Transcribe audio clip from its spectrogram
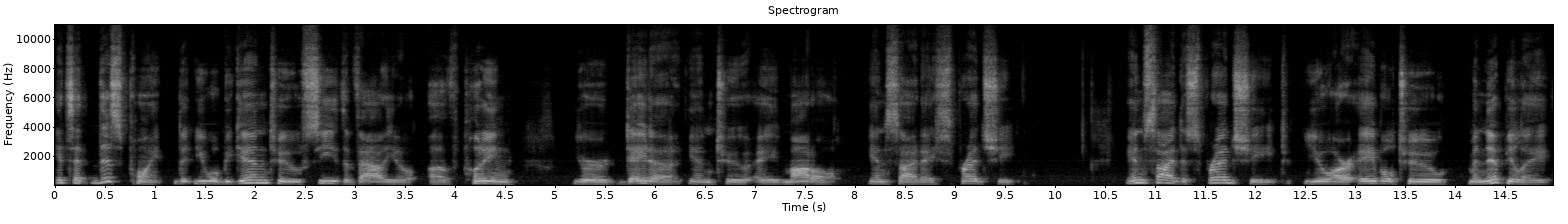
It's at this point that you will begin to see the value of putting your data into a model inside a spreadsheet. Inside the spreadsheet, you are able to manipulate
